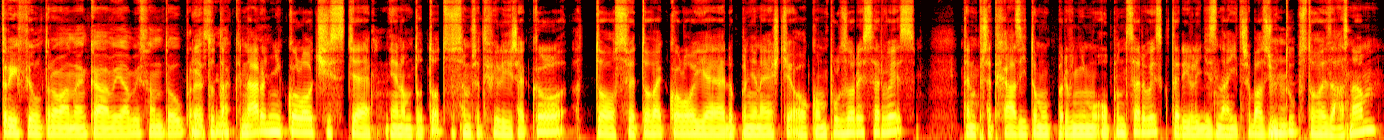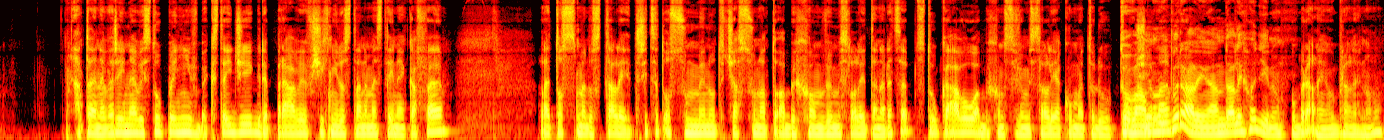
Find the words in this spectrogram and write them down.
tri filtrované kávy, aby jsem to upresnil. Je to tak, národní kolo čistě jenom toto, co jsem před chvílí řekl. To světové kolo je doplněné ještě o compulsory service. Ten předchází tomu prvnímu open service, který lidi znají třeba z mhm. YouTube, mm-hmm. z toho je záznam. A to je neveřejné vystoupení v backstage, kde právě všichni dostaneme stejné kafe Letos jsme dostali 38 minut času na to, abychom vymysleli ten recept s tou kávou, abychom si vymysleli, jakou metodu To použijeme. vám ubrali, nám dali hodinu. Ubrali, ubrali, no.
